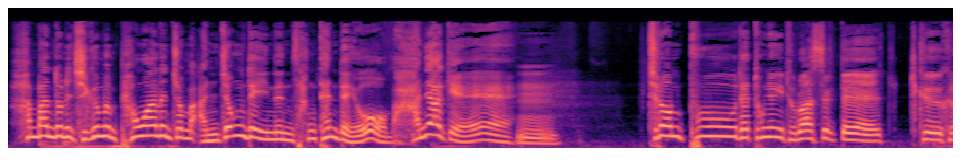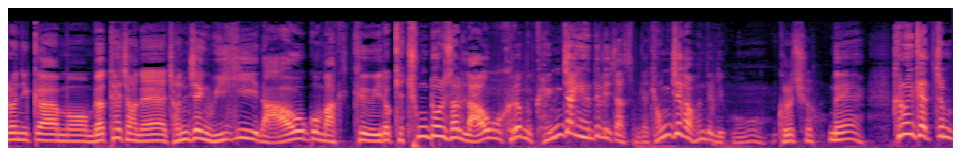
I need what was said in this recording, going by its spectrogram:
한반도는 지금은 평화는 좀 안정돼 있는 상태인데요. 만약에 음. 트럼프 대통령이 들어왔을 때 그 그러니까 뭐 몇 해 전에 전쟁 위기 나오고 막 그 이렇게 충돌설 나오고 그러면 굉장히 흔들리지 않습니까? 경제가 흔들리고. 그렇죠. 네. 그러니까 좀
